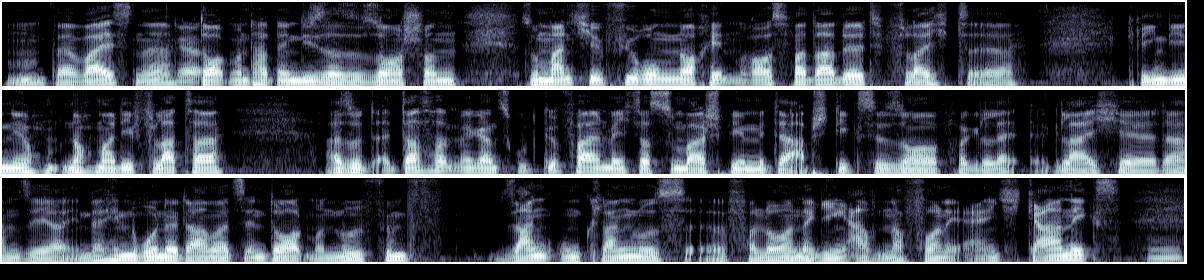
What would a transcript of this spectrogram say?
hm, wer weiß, ne? Ja. Dortmund hat in dieser Saison schon so manche Führungen noch hinten raus verdaddelt. Vielleicht äh, kriegen die noch, noch mal die Flatter. Also das hat mir ganz gut gefallen, wenn ich das zum Beispiel mit der Abstiegssaison vergleiche. Da haben sie ja in der Hinrunde damals in Dortmund 0-5 sang und klanglos äh, verloren. Da ging auch nach vorne eigentlich gar nichts. Mhm.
